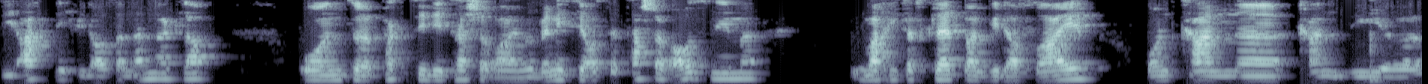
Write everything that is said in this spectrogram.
die Acht nicht wieder auseinanderklappt und äh, packt sie in die Tasche rein. Und wenn ich sie aus der Tasche rausnehme, mache ich das Klettband wieder frei und kann, äh, kann sie äh,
